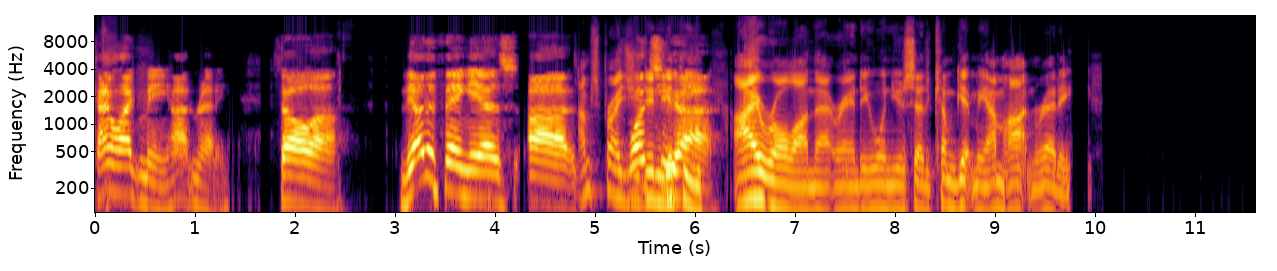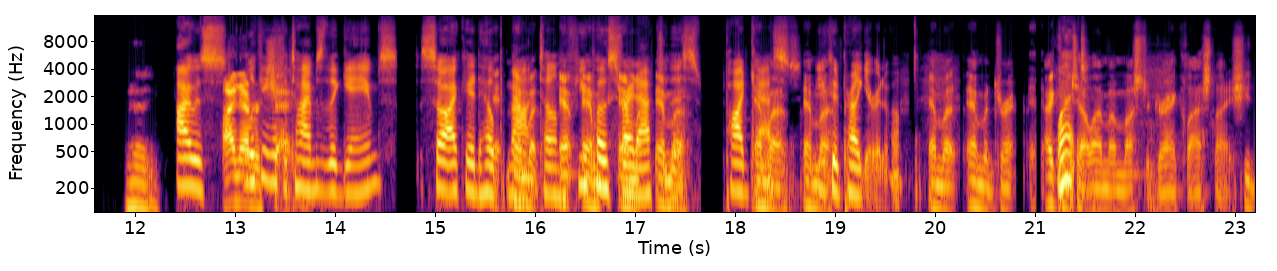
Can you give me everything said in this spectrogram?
Kind of like me, hot and ready. So uh, the other thing is, uh, I'm surprised you once didn't you, get the uh, eye roll on that, Randy, when you said, come get me. I'm hot and ready. I was I never looking at the times of the games so I could help him out Emma- and tell him Em- if you Em- post right Emma- after Emma- this podcast, Emma- you could probably get rid of him. Emma Emma drank. I can What? tell Emma must have drank last night. She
